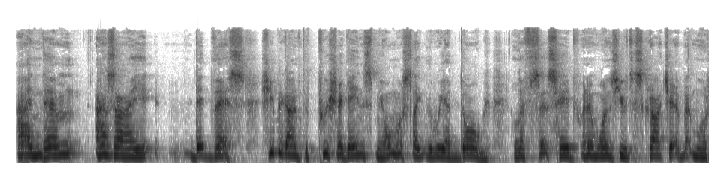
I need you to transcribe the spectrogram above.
and um, as I did this, she began to push against me, almost like the way a dog lifts its head when it wants you to scratch it a bit more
